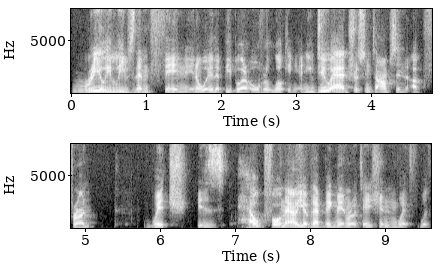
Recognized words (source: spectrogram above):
really leaves them thin in a way that people are overlooking. And you do add Tristan Thompson up front, which is helpful now. You have that big man rotation with with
